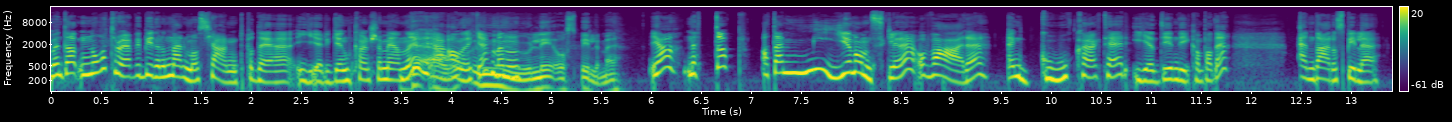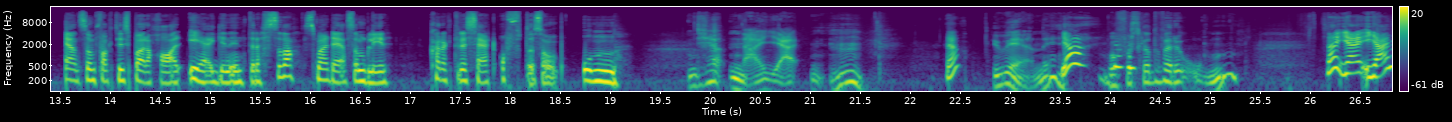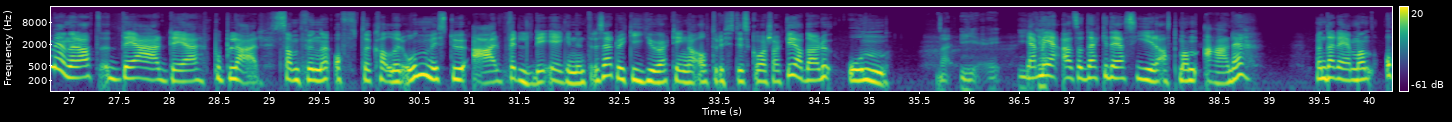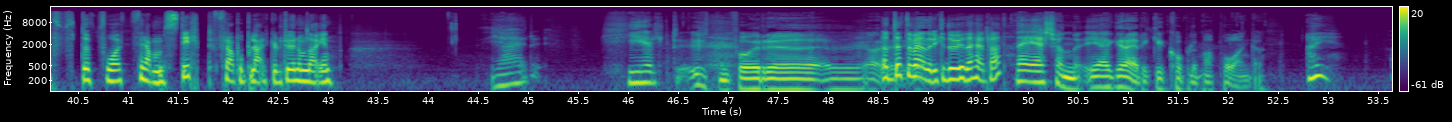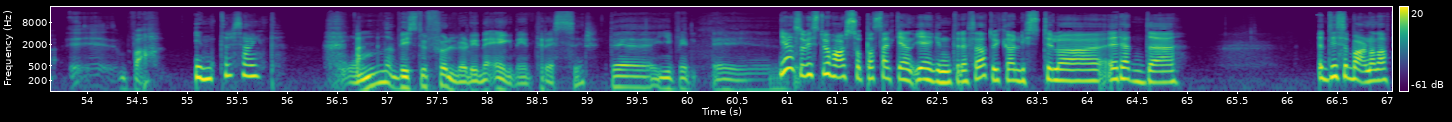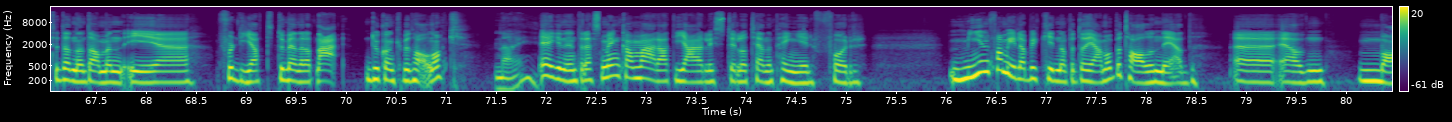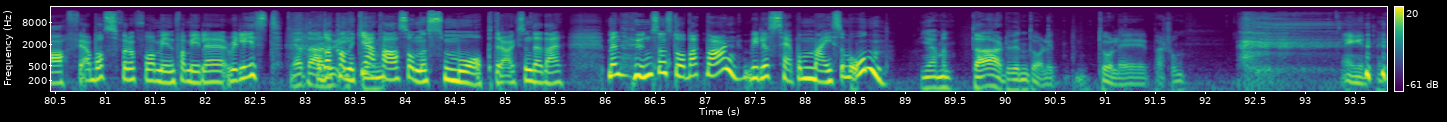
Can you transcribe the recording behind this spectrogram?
Men da, nå tror jeg vi begynner å nærme oss kjernen på det Jørgen kanskje mener. Det er jo ikke, men umulig å spille med. ja, nettopp! At det er mye vanskeligere å være en god karakter i en D&D-kampanje enn det er å spille en som faktisk bare har egeninteresse, da. Som er det som blir karakterisert ofte som ond. Ja, nei, jeg mm, Ja. Uenig. Ja. Hvorfor skal du være ond? Nei, jeg, jeg mener at det er det populærsamfunnet ofte kaller ond. Hvis du er veldig egeninteressert og ikke gjør ting av altruistiske årsaker, ja, da er du ond. Nei, jeg, Jeg mener, altså, det er ikke det jeg sier at man er det, men det er det man ofte får framstilt fra populærkultur om dagen. Jeg er helt utenfor uh, Ja, Dette mener ikke du i det hele tatt? Nei, jeg skjønner Jeg greier ikke å koble meg på engang. Oi, Hva? interessant. Ond? Hvis du følger dine egne interesser? Det gir veldig Ja, så hvis du har såpass sterke egeninteresser at du ikke har lyst til å redde disse barna da, til denne damen i, eh, fordi at du mener at nei, du kan ikke betale nok. Nei. Egeninteressen min kan være at jeg har lyst til å tjene penger for Min familie har blitt kidnappet, og jeg må betale ned uh, en mafiaboss for å få min familie released. Ja, og da kan ikke jeg ta sånne småoppdrag som det der. Men hun som står bak baren, vil jo se på meg som ond. Ja, men da er du en dårlig, dårlig person. Egentlig.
